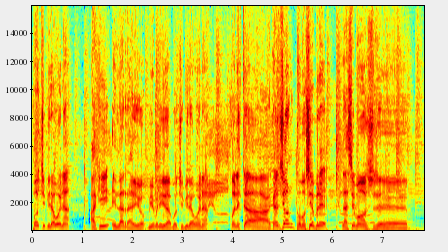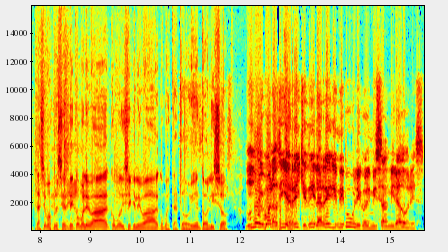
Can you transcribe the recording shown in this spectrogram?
Pochi Pirabuena, aquí en la radio. Bienvenida, Pochi Pirabuena. Con esta canción, como siempre, la hacemos, eh, la hacemos presente. ¿Cómo le va? ¿Cómo dice que le va? ¿Cómo está? ¿Todo bien? ¿Todo liso? Muy buenos días, Ricky de la radio y mi público y mis admiradores.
